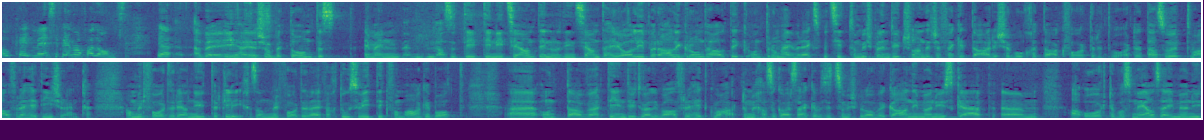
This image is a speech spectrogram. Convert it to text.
Okay, merci vielmals, Lanz. Ja, aber ich habe ja schon betont, dass ich meine, also die, die Initiantinnen und Initianten haben ja eine liberale Grundhaltung und darum haben wir explizit, zum Beispiel in Deutschland ist ein vegetarischer Wochentag gefordert worden. Das würde die Wahlfreiheit einschränken. Aber wir fordern ja nichts dergleichen, sondern wir fordern einfach die Ausweitung vom Angebot äh, und da wird die individuelle Wahlfreiheit gewahrt. Und man kann sogar sagen, dass es zum Beispiel auch vegane Menüs gäbe, ähm, an Orten, wo es mehr als ein Menü,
